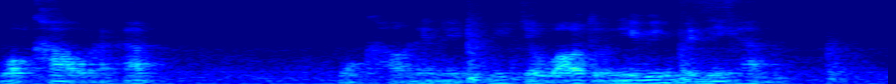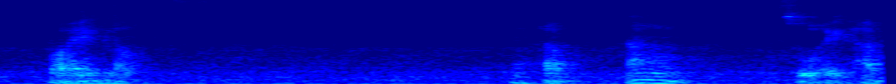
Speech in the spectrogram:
หัวเข่านะครับ หัวเขาเนี่ยมีจะว้าตัวนี้วิ่งไปนี่ครับปล่อยเรานะครับนั่งสวยครับ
